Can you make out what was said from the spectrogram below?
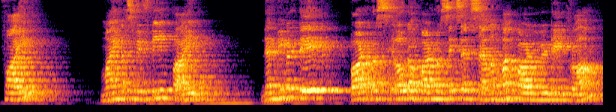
5 minus 15 pi then we will take part number out of part number 6 and 7 one part we will take from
